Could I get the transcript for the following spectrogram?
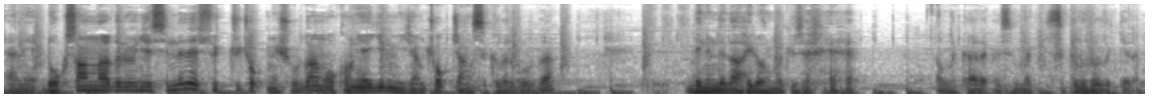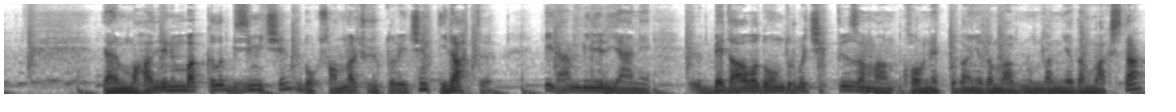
Yani 90'lardan öncesinde de sütçü çok meşhurdu ama o konuya girmeyeceğim. Çok can sıkılır burada. E, benim de dahil olmak üzere. Allah kahretmesin bak sıkılı durduk yere. Yani mahallenin bakkalı bizim için 90'lar çocukları için ilahtı. Bilen bilir yani bedava dondurma çıktığı zaman Cornetto'dan ya da Magnum'dan ya da Max'tan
